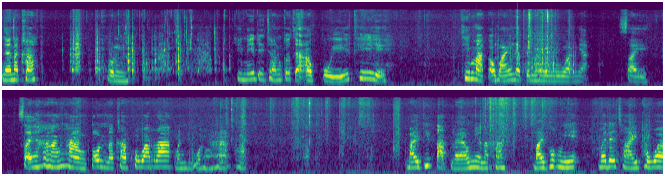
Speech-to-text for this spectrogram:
เนี่ยนะคะ คนทีนี้ดิฉันก็จะเอาปุ๋ยที่ที่หมักเอาไว้เนี่ยเป็นมูลวัวเนี่ย ใส่ใส่ห่างห่างต้นนะคะ เพราะว่ารากมันอยู่ห่างๆเนี่ยใบที่ตัดแล้วเนี่ยนะคะ ใบพวกนี้ไม่ได้ใช้เพราะว่า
